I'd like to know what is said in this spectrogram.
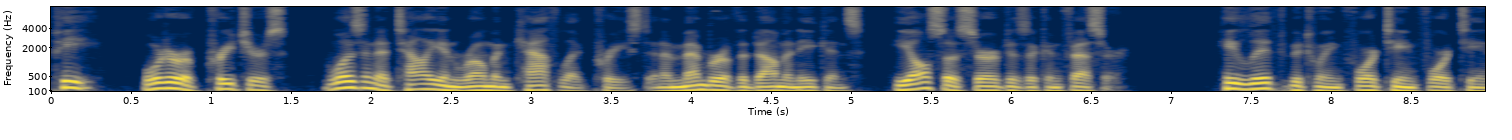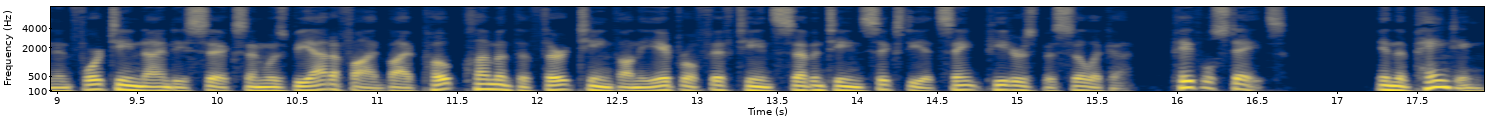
P. Order of Preachers, was an Italian Roman Catholic priest and a member of the Dominicans, he also served as a confessor. He lived between 1414 and 1496 and was beatified by Pope Clement XIII on the April 15, 1760 at St. Peter's Basilica, Papal States. In the painting,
